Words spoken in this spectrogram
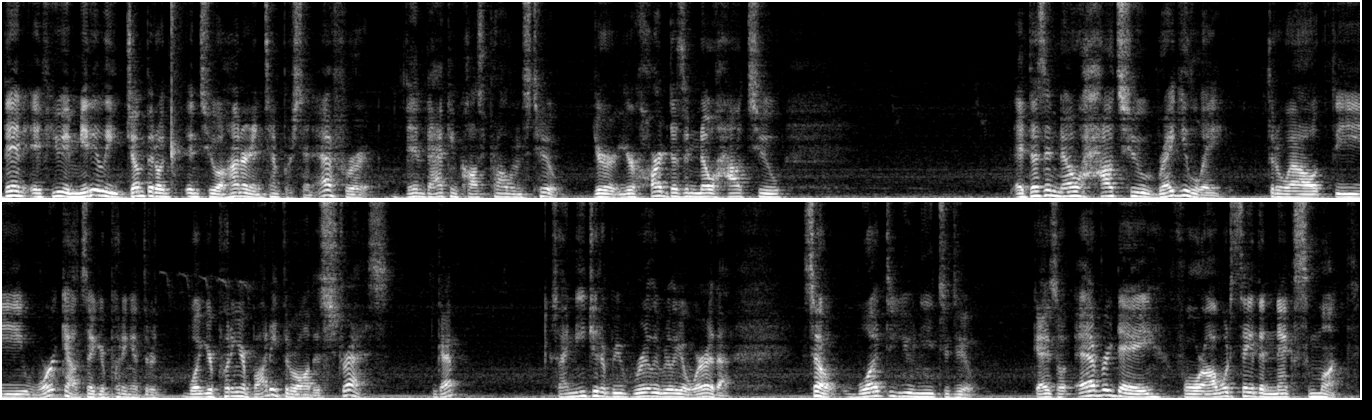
then if you immediately jump it into 110% effort, then that can cause problems too. Your your heart doesn't know how to it doesn't know how to regulate throughout the workouts that you're putting it through, what you're putting your body through all this stress. Okay? So I need you to be really, really aware of that. So, what do you need to do? Okay, so every day for I would say the next month,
